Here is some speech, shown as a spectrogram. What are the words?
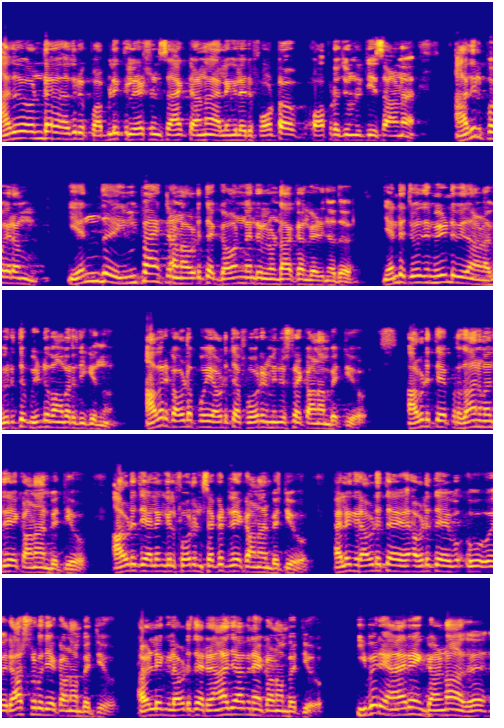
അതുകൊണ്ട് അതൊരു പബ്ലിക് റിലേഷൻസ് ആക്ട് ആണ് അല്ലെങ്കിൽ ഒരു ഫോട്ടോ ഓപ്പർച്യൂണിറ്റീസ് ആണ്. അതിൽ പകരം എന്ത് ഇമ്പാക്റ്റ് ആണ് അവിടുത്തെ ഗവൺമെന്റിൽ ഉണ്ടാക്കാൻ കഴിഞ്ഞത്? എന്റെ ചോദ്യം വീണ്ടും ഇതാണ് വീണ്ടും ആവർത്തിക്കുന്നു. അവർക്ക് അവിടെ പോയി അവിടുത്തെ ഫോറിൻ മിനിസ്റ്ററെ കാണാൻ പറ്റിയോ? അവിടുത്തെ പ്രധാനമന്ത്രിയെ കാണാൻ പറ്റിയോ? അവിടുത്തെ അല്ലെങ്കിൽ ഫോറിൻ സെക്രട്ടറിയെ കാണാൻ പറ്റിയോ? അല്ലെങ്കിൽ അവിടുത്തെ അവിടുത്തെ രാഷ്ട്രപതിയെ കാണാൻ പറ്റിയോ? അല്ലെങ്കിൽ അവിടുത്തെ രാജാവിനെ കാണാൻ പറ്റിയോ? ഇവരെ ആരെയും കാണാതെ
